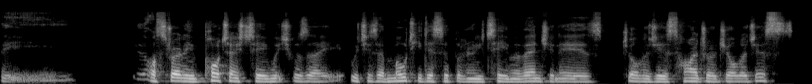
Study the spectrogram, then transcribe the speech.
the Australian potash team, which was a which is a multidisciplinary team of engineers, geologists, hydrogeologists.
